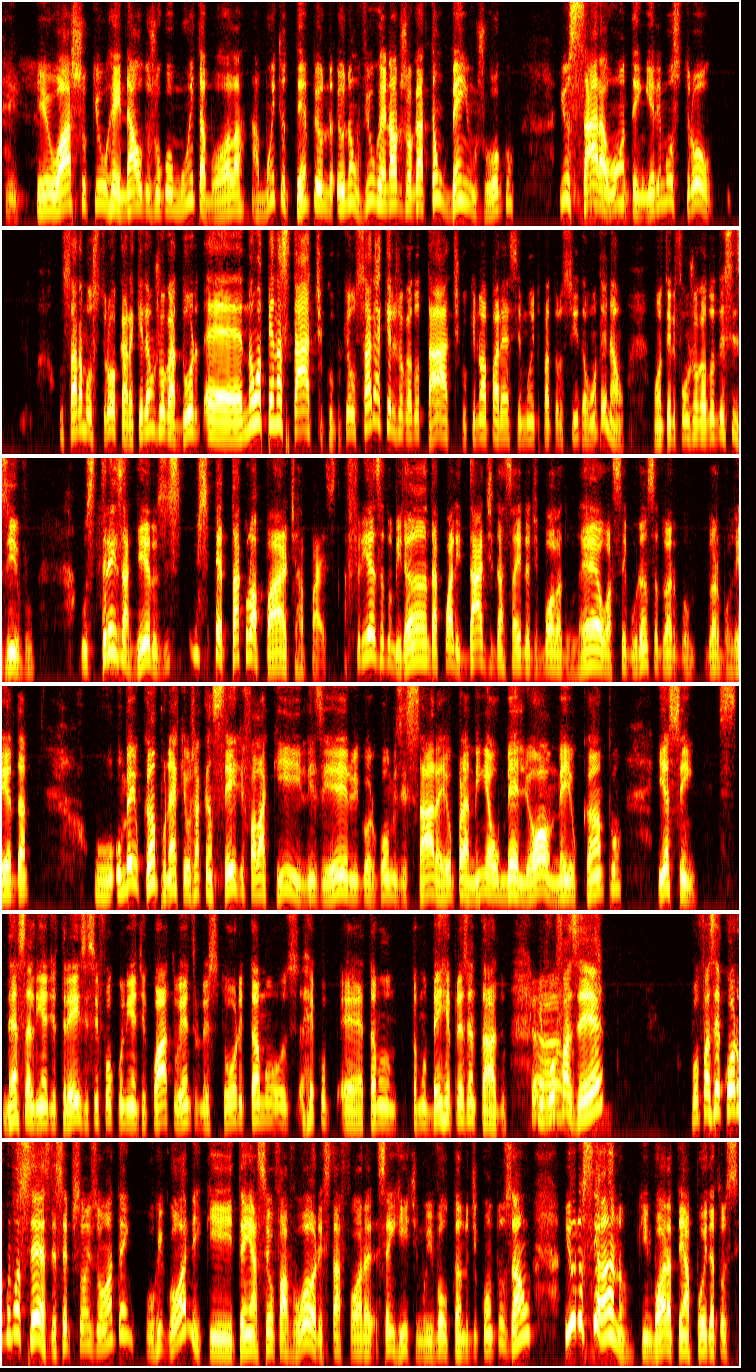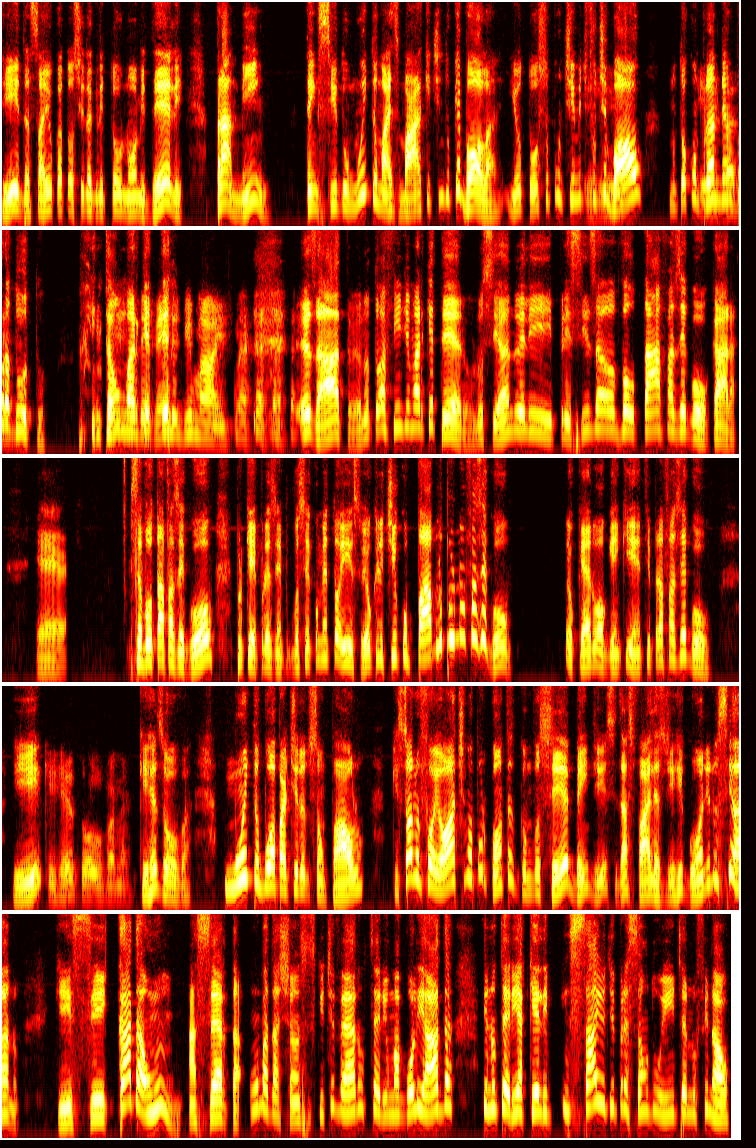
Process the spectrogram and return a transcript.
Isso. Eu acho que o Reinaldo jogou muita bola. Há muito tempo eu, eu não vi o Reinaldo jogar tão bem um jogo. E o Sara ontem, ele mostrou O Sara mostrou, cara, que ele é um jogador é, não apenas tático, porque o Sara é aquele jogador tático que não aparece muito para a torcida. Ontem não. Ontem ele foi um jogador decisivo. Os três zagueiros, um espetáculo à parte, rapaz. A frieza do Miranda, a qualidade da saída de bola do Léo, a segurança do, Arbo, do Arboleda. O, o meio-campo, né, que eu já cansei de falar aqui, Lisieiro, Igor Gomes e Sara, eu para mim é o melhor meio-campo. E assim, nessa linha de três, e se for com linha de quatro, entre o Nestor e estamos é, bem representados. E vou fazer vou fazer coro com vocês. Decepções ontem, o Rigoni, que tem a seu favor, está fora sem ritmo e voltando de contusão, e o Luciano, que embora tenha apoio da torcida, saiu com a torcida, gritou o nome dele, para mim tem sido muito mais marketing do que bola. E eu torço para um time de ele, futebol, não estou comprando nenhum tá produto. Então, ele marqueteiro. Tá demais, né? Exato, eu não estou afim de marqueteiro. O Luciano, ele precisa voltar a fazer gol, cara. É, precisa voltar a fazer gol, porque, por exemplo, você comentou isso. Eu critico o Pablo por não fazer gol. Eu quero alguém que entre para fazer gol. E que resolva, né? Que resolva. Muito boa partida do São Paulo, que só não foi ótima por conta, como você bem disse, das falhas de Rigoni e Luciano que se cada um acerta uma das chances que tiveram, seria uma goleada e não teria aquele ensaio de pressão do Inter no final.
